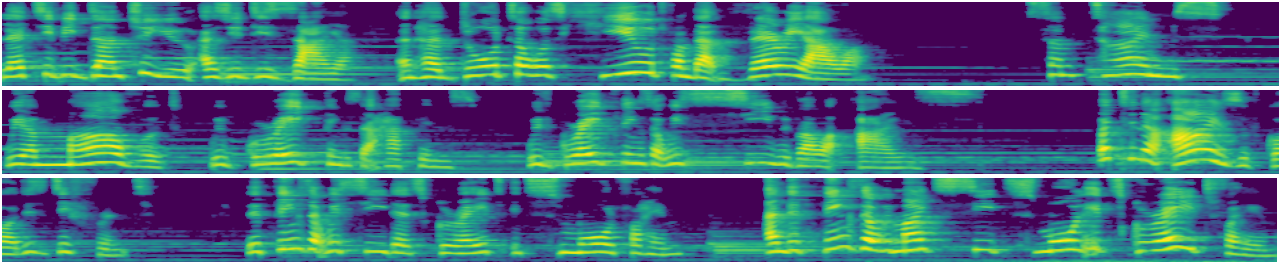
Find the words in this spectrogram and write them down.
Let it be done to you as you desire. And her daughter was healed from that very hour. Sometimes we are marveled with great things that happens, with great things that we see with our eyes. But in the eyes of God is different. The things that we see that's great, it's small for him and the things that we might see small, it's great for him.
